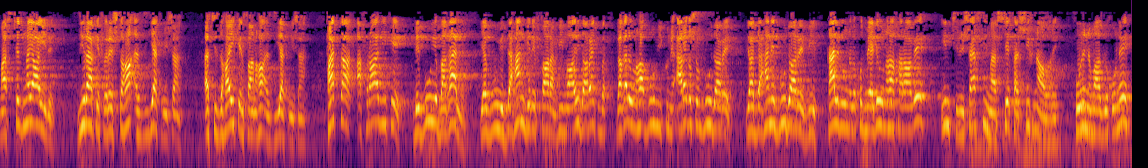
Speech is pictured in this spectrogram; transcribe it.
مسجد نیایید زیرا که فرشته ها اذیت میشن. از چیزهایی که انسان ها اذیت میشن. حتی افرادی که به بوی بغل یا بوی دهن گرفتارن بیماری دارن که بغل اونها بو می‌کنه عرقشون بو داره یا دهن بو داره قلب اونها به خود معده اونها خرابه این چنین شخصی مسجد تشریف نآوره خونه نماز بخونه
